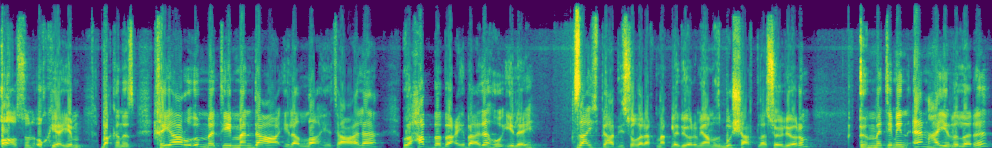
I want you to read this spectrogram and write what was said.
Olsun okuyayım. Bakınız. Hiyaru ümmeti men da'a ilallahi teala ve habbebe ibadehu ileyh. Zayıf bir hadis olarak naklediyorum yalnız bu şartla söylüyorum. Ümmetimin en hayırlıları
